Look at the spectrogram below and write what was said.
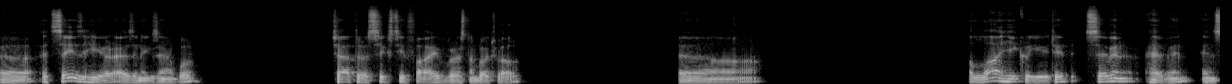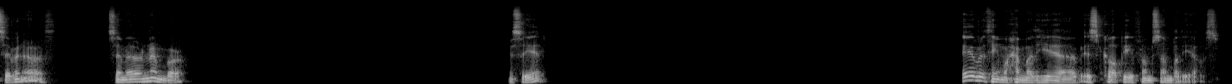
uh, it says here as an example, chapter 65, verse number 12. Uh, Allah, He created seven heaven and seven earth. Similar number. You see it? Everything Muhammad he have is copied from somebody else.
